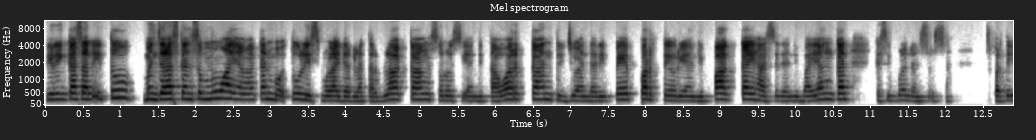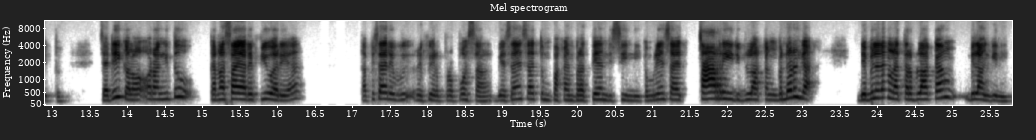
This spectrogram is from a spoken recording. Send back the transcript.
Di ringkasan itu menjelaskan semua yang akan Mbok tulis, mulai dari latar belakang, solusi yang ditawarkan, tujuan dari paper, teori yang dipakai, hasil yang dibayangkan, kesimpulan, dan seterusnya. Seperti itu. Jadi kalau orang itu, karena saya reviewer ya, tapi saya review proposal, biasanya saya tumpahkan perhatian di sini, kemudian saya cari di belakang, benar enggak? Dia bilang latar belakang, bilang gini,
